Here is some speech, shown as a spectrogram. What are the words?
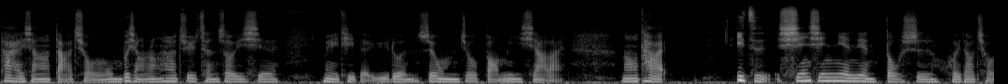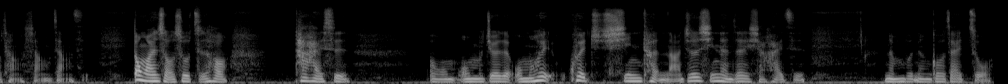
他还想要打球，我们不想让他去承受一些媒体的舆论，所以我们就保密下来。然后他一直心心念念都是回到球场上这样子。动完手术之后，他还是。我我们觉得我们会会心疼呐、啊，就是心疼这个小孩子能不能够再做。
